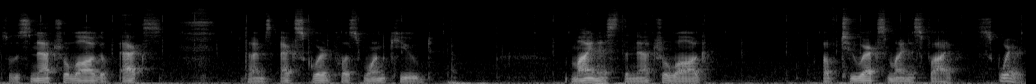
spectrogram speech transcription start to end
So this natural log of x times x squared plus 1 cubed minus the natural log of 2x minus 5 squared.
